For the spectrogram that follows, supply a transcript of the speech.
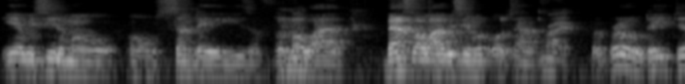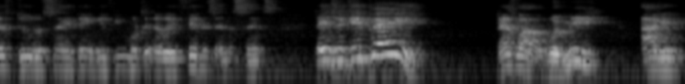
yeah, we see them on on Sundays or football Mm-hmm. wide, basketball wide, we see them all the time. right. But bro, they just do the same thing. If you went to LA Fitness, in a sense, they just get paid. That's why with me, I get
